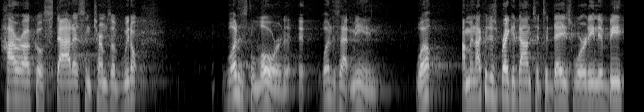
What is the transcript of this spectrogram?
hierarchical status in terms of we don't, what is the Lord? It, what does that mean? Well, I mean, I could just break it down to today's wording. It'd be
